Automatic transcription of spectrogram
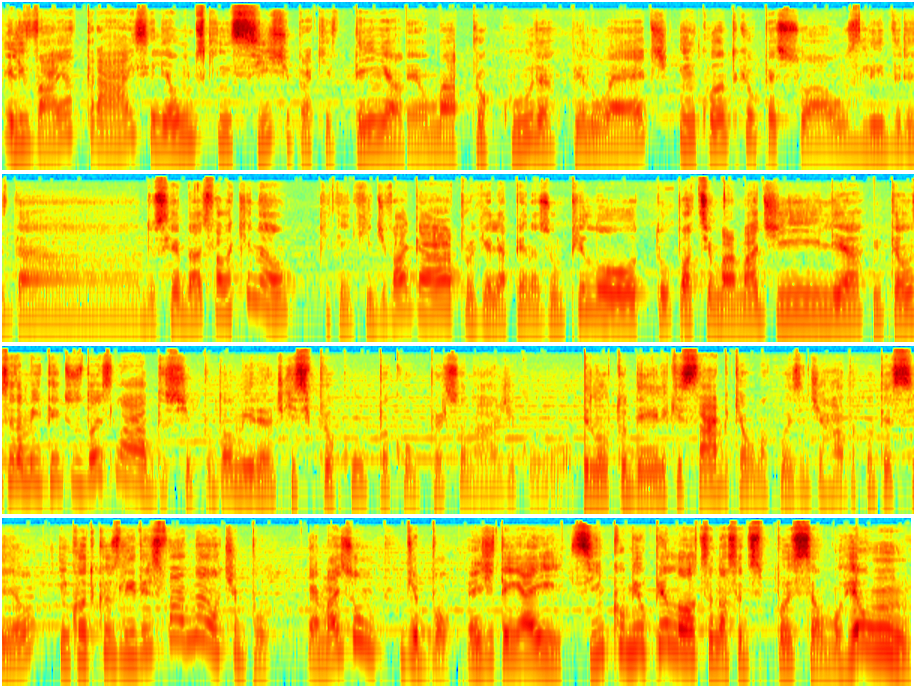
ele vai atrás, ele é um dos que insiste para que tenha é, uma procura pelo Ed, enquanto que o pessoal, os líderes da, dos rebeldes, fala que não, que tem que ir devagar, porque ele é apenas um piloto, pode ser uma armadilha. Então você também tem dos dois lados, tipo, do almirante que se preocupa com o personagem, com o piloto dele, que sabe que alguma coisa de errado aconteceu, enquanto que os líderes falam, não, tipo, é mais um. Tipo, a gente tem aí 5 mil pilotos à nossa disposição, morreu um.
